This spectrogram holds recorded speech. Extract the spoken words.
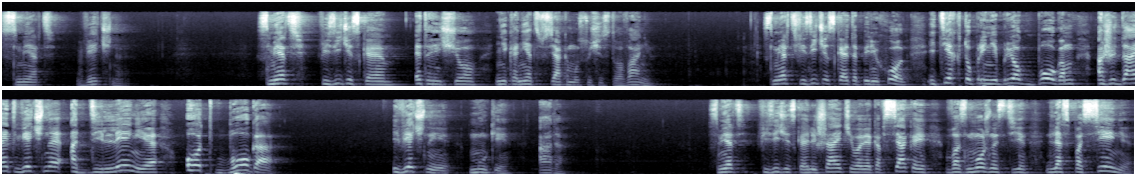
смерть вечная. Смерть физическая – это еще не конец всякому существованию. Смерть физическая – это переход, и тех, кто пренебрег Богом, ожидает вечное отделение от Бога и вечные муки ада. Смерть физическая лишает человека всякой возможности для спасения.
